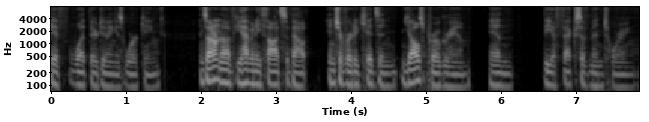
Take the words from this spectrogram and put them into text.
if what they're doing is working. And so I don't know if you have any thoughts about introverted kids in y'all's program and the effects of mentoring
